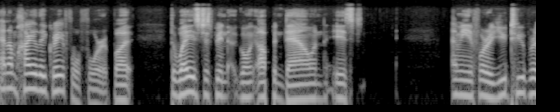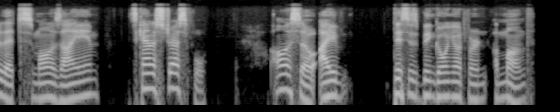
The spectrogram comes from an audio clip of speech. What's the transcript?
And I'm highly grateful for it. But the way it's just been going up and down is, I mean, for a YouTuber that's small as I am, it's kind of stressful. Also, I've, this has been going on for a month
